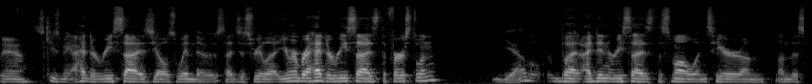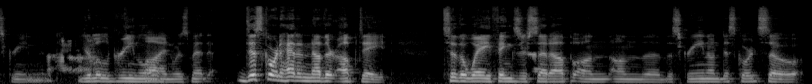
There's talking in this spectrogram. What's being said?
yeah Excuse me, I had to resize y'all's windows. I just realized. You remember I had to resize the first one, Yeah. but I didn't resize the small ones here on on this screen. And your little green line was meant. Discord had another update to the way things are set up on on the the screen on Discord, so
